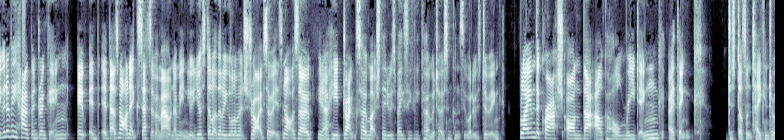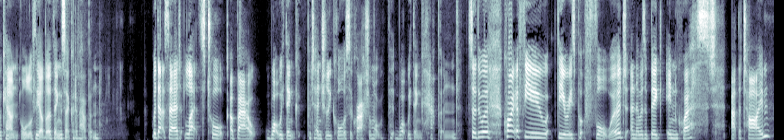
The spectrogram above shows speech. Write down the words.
Even if he had been drinking, it, it, it that's not an excessive amount. I mean, you, you're still at the legal limit to drive, so it's not as though you know he drank so much that he was basically comatose and couldn't see what he was doing. Blame the crash on that alcohol reading. I think just doesn't take into account all of the other things that could have happened. With that said, let's talk about what we think potentially caused the crash and what what we think happened. So there were quite a few theories put forward, and there was a big inquest at the time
